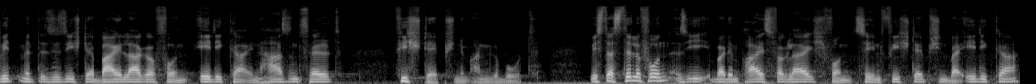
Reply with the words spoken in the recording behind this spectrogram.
widmete sie sich der Beilage von Edeka in Hasenfeld, Fischstäbchen im Angebot. Bis das Telefon sie bei dem Preisvergleich von zehn Fischstäbchen bei Edeka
